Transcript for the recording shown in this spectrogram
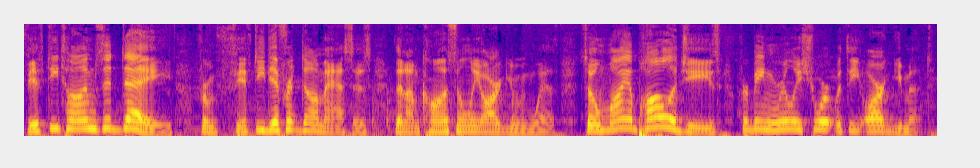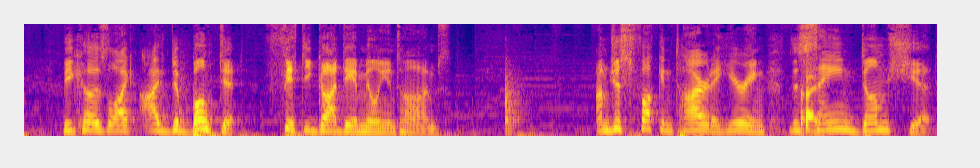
50 times a day from 50 different dumbasses that I'm constantly arguing with. So, my apologies for being really short with the argument because, like, I've debunked it 50 goddamn million times. I'm just fucking tired of hearing the Right. same dumb shit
